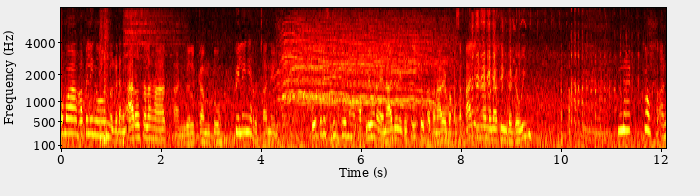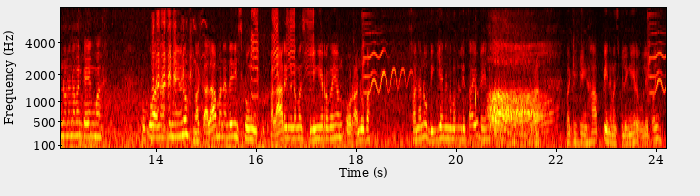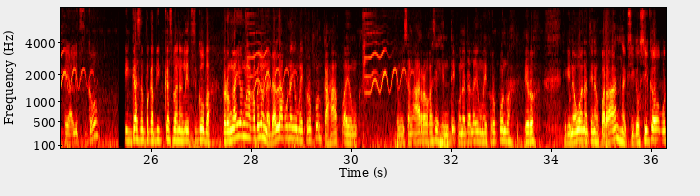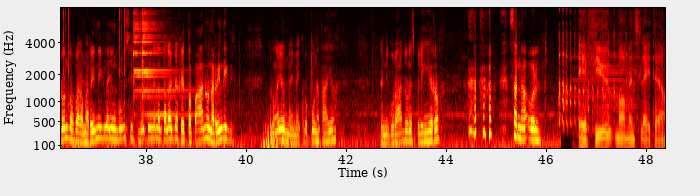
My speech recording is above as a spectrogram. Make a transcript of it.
Mga kapilingon, magandang araw sa lahat and welcome to Pilingero Channel. So today's video mga kapilingon ay another ikot-ikot at another baka sakali na naman natin gagawin. Nako, ano na naman kayang ma kukuha natin ngayon no? Magkaalaman na din is kung palarin na naman si Pilingero ngayon or ano ba. Sana no, bigyan na naman ulit tayo dahil para magiging happy naman si Pilingero ulit. Oy, kaya let's go! Tigas ng pagkabigkas ba ng let's go ba? Pero ngayon mga kapilon, nadala ko na yung microphone kahap ay yung yung isang araw kasi hindi ko nadala yung microphone ba. Pero ginawa natin ang paraan, nagsigaw-sigaw ako doon ba para marinig lang yung busis. Buti na lang talaga kahit papaano narinig. Pero ngayon may microphone na tayo. Nanigurado na si Pilingero. Sana all. A few moments later.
